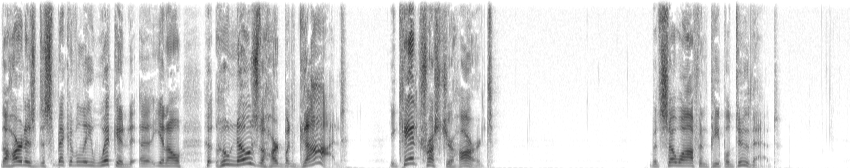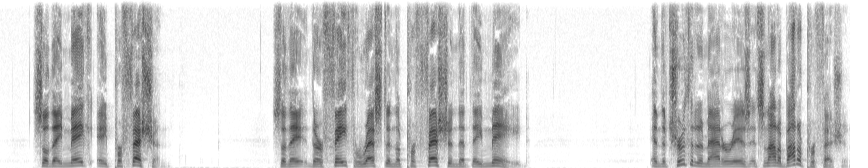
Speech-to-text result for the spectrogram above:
The heart is despicably wicked. Uh, you know, who knows the heart but God? You can't trust your heart. But so often people do that. So they make a profession. So they their faith rests in the profession that they made. And the truth of the matter is it's not about a profession.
